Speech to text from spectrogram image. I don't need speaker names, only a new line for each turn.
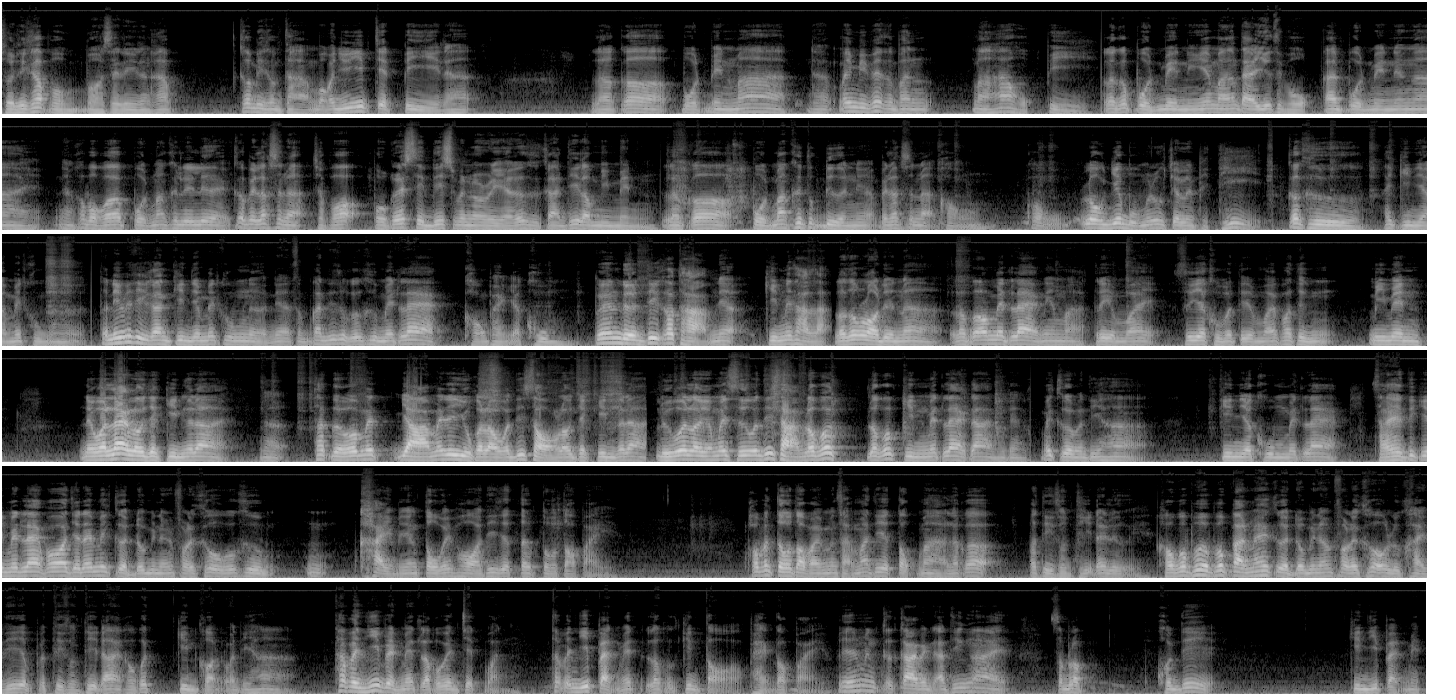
สวัสดีครับผมหมอเสรีนะครับ ก็มีคำถามบอกอายุ 27 ปีนะฮะแล้วก็ปวดเมนมากนะไม่มีเพศสัมพันธ์มา 5-6 ปี แล้วก็ปวดเมนนี้มาตั้งแต่อายุ 16 การปวดเมนเนี่ยง่ายนะเขาบอกว่าปวดมากขึ้นเรื่อยๆ ก็เป็นลักษณะเฉพาะ progressive dysmenorrhea ก็คือการที่เรามีเมน แล้วก็ปวดมากขึ้นทุกเดือนเนี่ยเป็นลักษณะของ ของโรคเยื่อบุมดลูกเจริญผิดที่ ก็คือให้กินยาเม็ดคุมกำเนิด ตอนนี้วิธีการกินยาเม็ดคุมกำเนิดเนี่ยสำคัญที่สุดก็คือเม็ดแรกของแผงยาคุม เพราะฉะนั้นเดือนที่เขาถามเนี่ยกินไม่ทันละ เราต้องรอเดือนหน้า แล้วก็เอาเม็ดแรกเนี่ยมาเตรียมไว้ ซื้อยาคุมมาเตรียมไว้พอถึงมีเมน ในวันแรกเราจะกินก็ได้นะถ้าเกิดว่าไม่ยาไม่ได้อยู่กับเราวันที่สองเราจะกินก็ได้ หรือว่าเรายังไม่ซื้อวันที่สามเราก็เราก็กินเม็ดแรกได้เหมือนกัน ไม่เกินวันที่ห้า กินยาคุมเม็ดแรก สาเหตุที่กินเม็ดแรกเพราะว่าจะได้ไม่เกิด dominant follicle ก็คือไข่มันยังโตไม่พอที่จะเติบโตต่อไป เพราะมันโตต่อไปมันสามารถที่จะตกมาแล้วก็ปฏิสนธิได้เลย เขาก็เพื่อป้องกันไม่ให้เกิด dominant follicle หรือไข่ที่จะปฏิสนธิได้ เขาก็กินก่อนวันที่ 5 ถ้าเป็น 21 เม็ดเราก็เป็น 7 วัน ถ้าเป็น 28 เม็ดเราก็กินต่อแผงต่อไป เพราะฉะนั้นมันก็กลายเป็นอันที่ง่ายสำหรับคนที่ กิน 28 เม็ด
